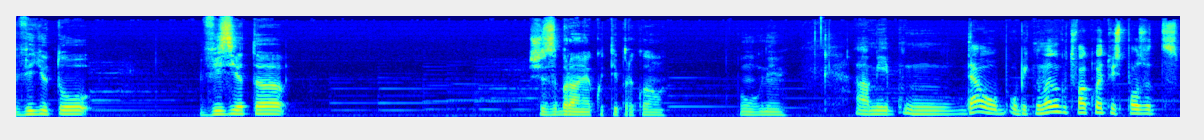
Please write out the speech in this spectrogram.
видеото, визията, ще забравя някой тип реклама. Помогни ми. Ами, да, обикновено това, което използват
